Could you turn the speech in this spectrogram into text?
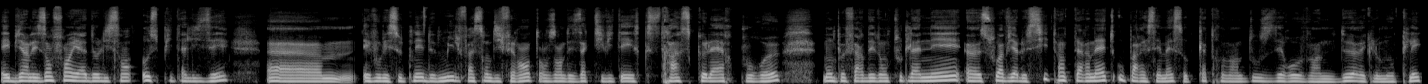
eh bien, les enfants et adolescents hospitalisés. Euh, et vous les soutenez de mille façons différentes en faisant des activités extrascolaires pour eux. on peut faire des dons toute l'année, euh, soit via le site internet ou par SMS au 92 022 avec le mot-clé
